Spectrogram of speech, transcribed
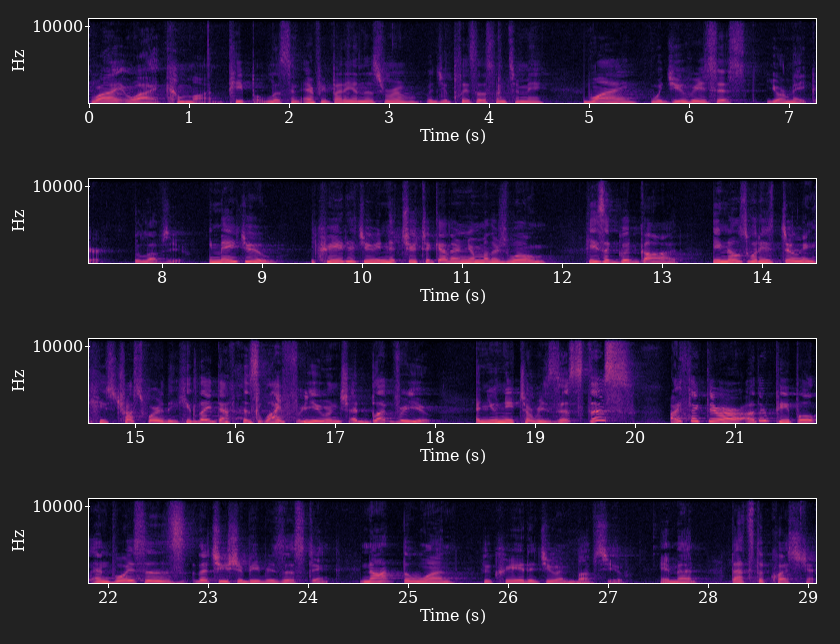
why, why? Come on, people, listen. Everybody in this room, would you please listen to me? Why would you resist your maker who loves you? He made you. He created you. He knit you together in your mother's womb. He's a good God. He knows what he's doing. He's trustworthy. He laid down his life for you and shed blood for you. And you need to resist this? I think there are other people and voices that you should be resisting, not the one who created you and loves you. Amen? That's the question.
